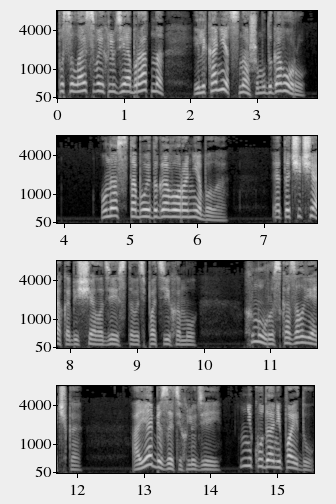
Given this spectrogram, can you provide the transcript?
Посылай своих людей обратно или конец нашему договору. У нас с тобой договора не было. Это Чичак обещала действовать по-тихому. Хмуро сказал Вячка. А я без этих людей никуда не пойду.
